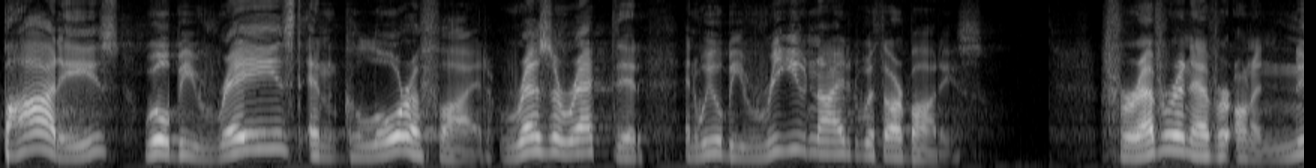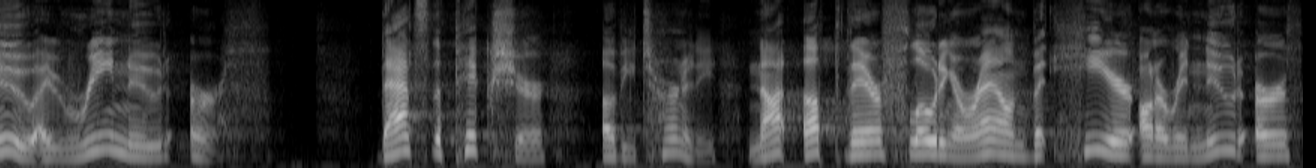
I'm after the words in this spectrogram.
bodies will be raised and glorified, resurrected, and we will be reunited with our bodies forever and ever on a new, a renewed earth. That's the picture of eternity. Not up there floating around, but here on a renewed earth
